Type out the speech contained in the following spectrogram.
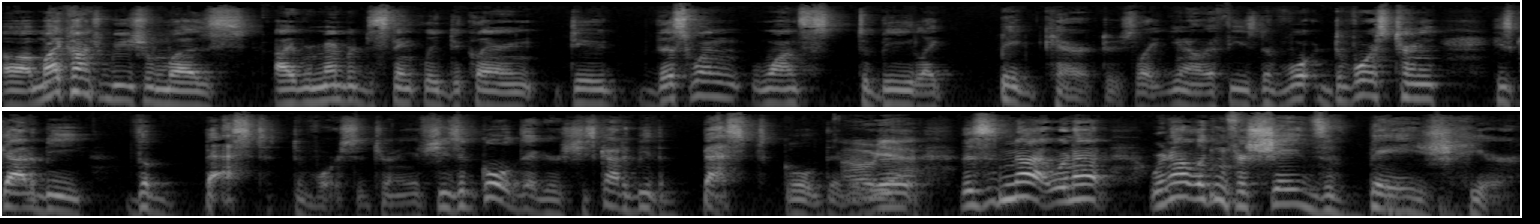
Uh, my contribution was I remember distinctly declaring, "Dude, this one wants to be like big characters. Like you know, if he's divor- divorce attorney, he's got to be the best divorce attorney. If she's a gold digger, she's got to be the best gold digger. Oh, yeah. This is not we're not we're not looking for shades of beige here.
